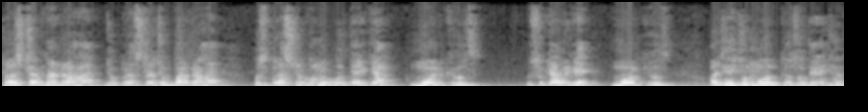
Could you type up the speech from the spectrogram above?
क्लस्टर बन रहा है, जो क्लस्टर जो बन रहा है, उस क्लस्टर को हम लोग बोलते हैं क्या? मॉलिक्यूल्स उसको क्या बोलेंगे? मॉलिक्यूल्स और ये जो मॉलिक्यूल्स होते हैं, जो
